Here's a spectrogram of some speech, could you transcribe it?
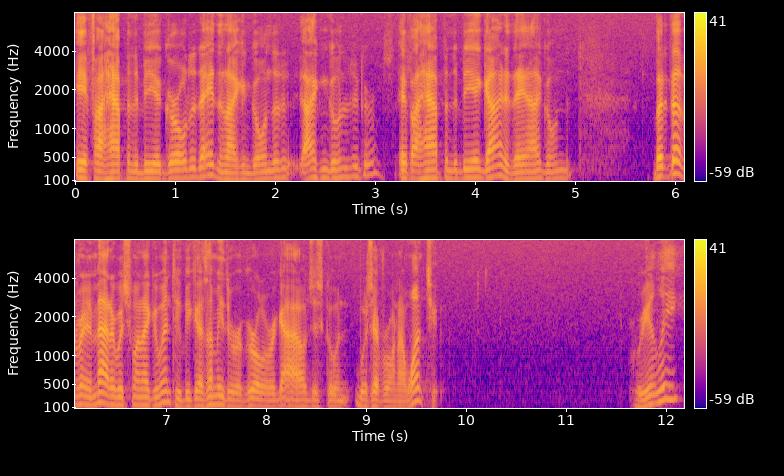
If I happen to be a girl today, then I can go into the, I can go into the girls. If I happen to be a guy today, I go into. But it doesn't really matter which one I go into because I'm either a girl or a guy. I'll just go in whichever one I want to. Really?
